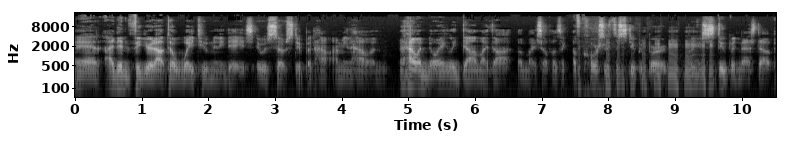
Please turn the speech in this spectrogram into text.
And I didn't figure it out till way too many days. It was so stupid. How I mean, how how annoyingly dumb I thought of myself. I was like, of course it's a stupid bird putting a stupid nest up.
